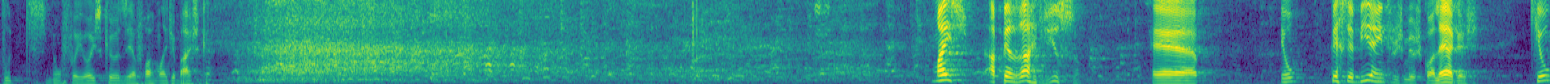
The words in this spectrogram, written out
putz, não foi hoje que eu usei a fórmula de Bhaskara. Mas, apesar disso, é, eu percebia entre os meus colegas que eu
